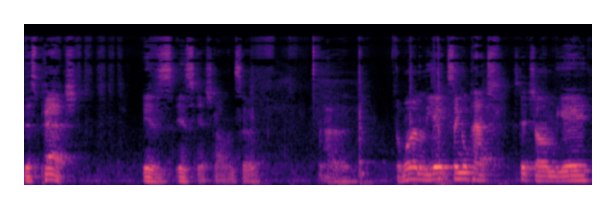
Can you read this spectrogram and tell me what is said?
this patch is is stitched on. So uh, the one and the eight single patch stitch on the A.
